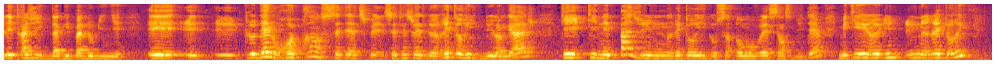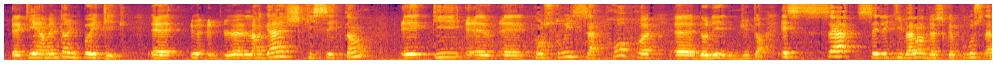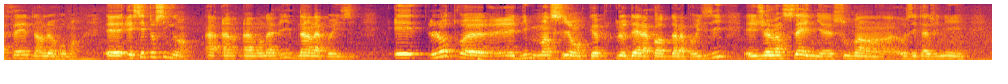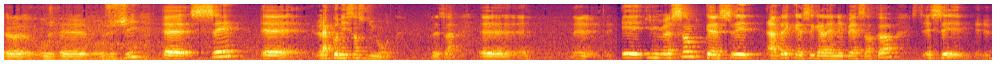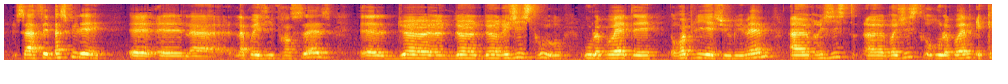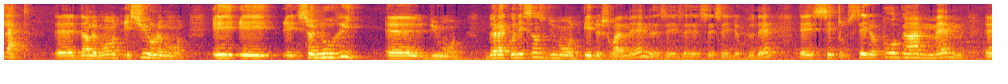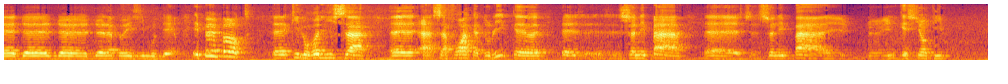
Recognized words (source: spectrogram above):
les tragiques d'Agrippa d'Aubigné. Et, Claudel reprend cette espèce, de rhétorique du langage qui, n'est pas une rhétorique au, mauvais sens du terme, mais qui est une, rhétorique euh, qui est en même temps une poétique. Euh, le langage qui s'étend et qui euh, construit sa propre donnée du temps. Et ça, c'est l'équivalent de ce que Proust a fait dans le roman. Et, c'est aussi grand, à, mon avis, dans la poésie. Et l'autre euh, dimension que Claudel apporte dans la poésie, et je l'enseigne souvent aux États-Unis euh, euh, où, je suis, c'est la connaissance du monde. Et il me semble que c'est avec Ségalène et Perse encore, ça a fait basculer la, poésie française d'un registre où, le poète est replié sur lui-même à un registre, un registre où le poème éclate euh, dans le monde et sur le monde et, se nourrit euh, du monde. De la connaissance du monde et de soi-même, c'est de Claudel, c'est le programme même de, de, la poésie moderne. Et peu importe qu'il relie ça euh, à sa foi catholique, euh, euh, ce n'est pas, ce pas une question qui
